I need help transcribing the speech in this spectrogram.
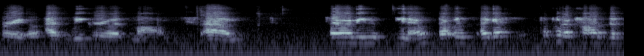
grew as we grew as moms. Um, so I mean, you know, that was, I guess, to put a positive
